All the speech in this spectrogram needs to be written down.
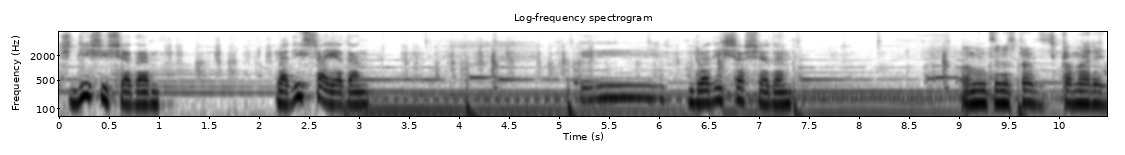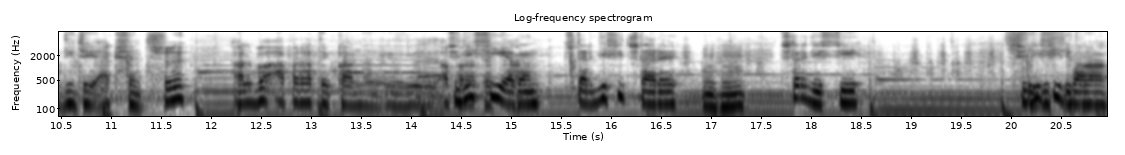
37. 21. I 27. Pomiędzy sprawdzić kamery DJ Action 3 albo aparaty aparaty 31. 44. Kan. Mhm. 40. 32.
